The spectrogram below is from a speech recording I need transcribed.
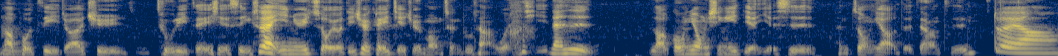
老婆自己就要去处理这一些事情。虽然乙女手游的确可以解决某种程度上的问题，但是老公用心一点也是很重要的。这样子，对啊，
